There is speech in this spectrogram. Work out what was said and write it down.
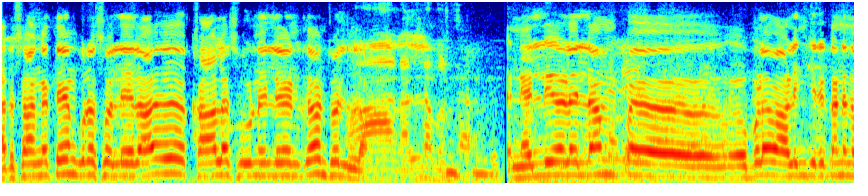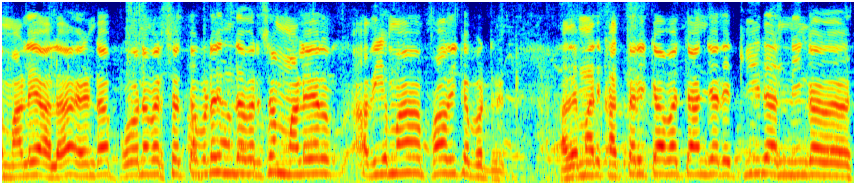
அரசாங்கத்தையும் கூட சொல்லலாம் கால சூழ்நிலைன்னு தான் சொல்லலாம். நெல்லுகள் எல்லாம் இப்போ எவ்வளவு அழிஞ்சிருக்குன்னு இந்த மழையால் ஏன்டா போன வருஷத்தை விட இந்த வருஷம் மழையால் அதிகமாக பாதிக்கப்பட்டிருக்கு. அதே மாதிரி கத்தரிக்காய் வச்சாலும் சரி கீரை நீங்கள்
